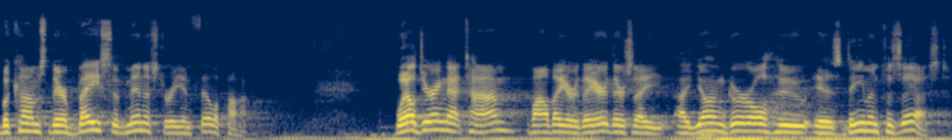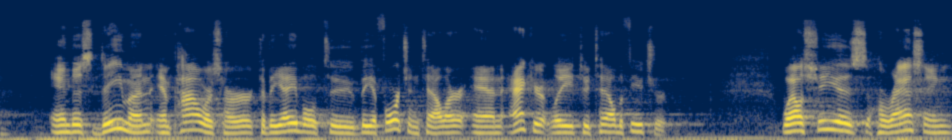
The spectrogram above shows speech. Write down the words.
becomes their base of ministry in Philippi. Well, during that time, while they are there, there's a, a young girl who is demon possessed. And this demon empowers her to be able to be a fortune teller and accurately to tell the future. Well, she is harassing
